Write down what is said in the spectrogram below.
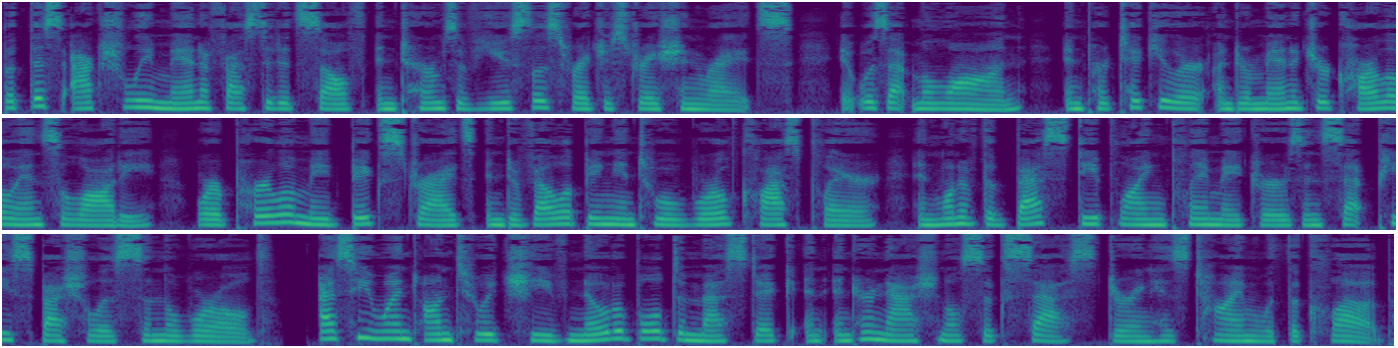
but this actually manifested itself in terms of useless registration rights. It was at Milan, in particular under manager Carlo Ancelotti, where Pirlo made big strides in developing into a world-class player and one of the best deep-lying playmakers and set-piece specialists in the world as he went on to achieve notable domestic and international success during his time with the club.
